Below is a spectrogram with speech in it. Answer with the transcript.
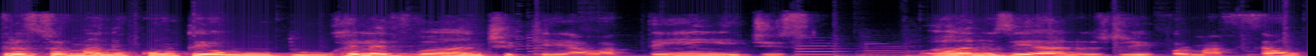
transformando o conteúdo relevante que ela tem de anos e anos de formação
